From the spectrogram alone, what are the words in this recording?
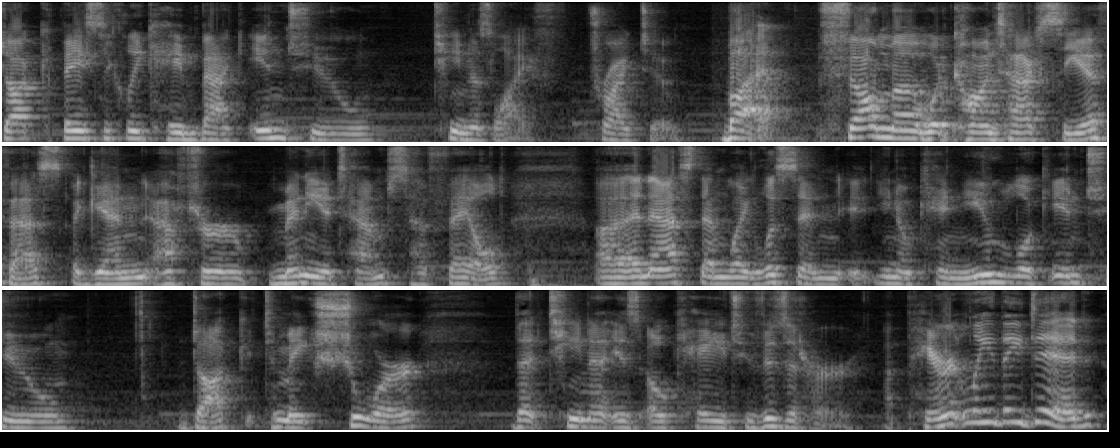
Duck basically came back into Tina's life, tried to. But Thelma would contact CFS, again, after many attempts have failed, uh, and ask them, like, listen, you know, can you look into Duck to make sure that Tina is okay to visit her. Apparently they did,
